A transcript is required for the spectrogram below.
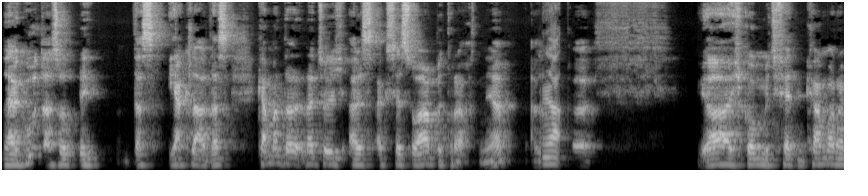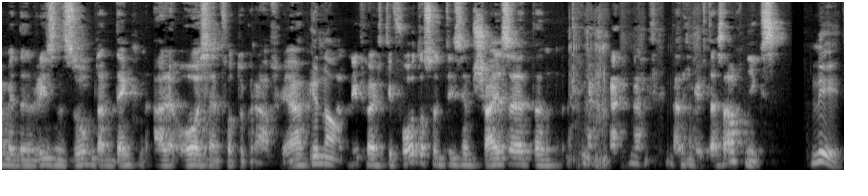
Na gut, also das, ja klar, das kann man da natürlich als Accessoire betrachten, ja. Also, ja. Äh, ja, ich komme mit fetten Kamera, mit einem riesen Zoom, dann denken alle, oh, ist ein Fotograf, ja. Genau. Dann liefere ich die Fotos und die sind scheiße, dann, dann hilft das auch nichts. Nee,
